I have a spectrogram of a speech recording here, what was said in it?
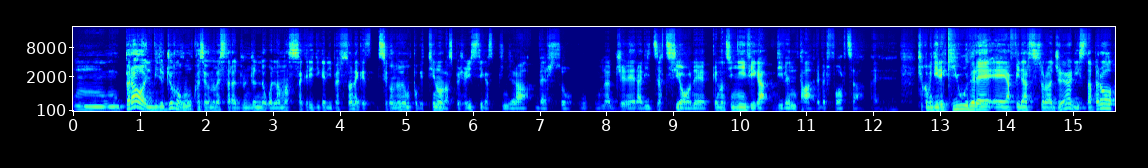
mh, mm, però il videogioco comunque secondo me sta raggiungendo quella massa critica di persone che secondo me un pochettino la specialistica spingerà verso una generalizzazione che non significa diventare per forza, eh, cioè come dire chiudere e affidarsi solo alla generalista, però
